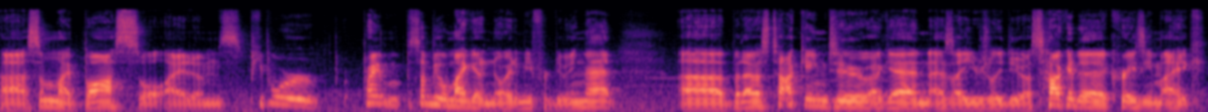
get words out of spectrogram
uh, some of my boss soul items. People were, probably, some people might get annoyed at me for doing that. Uh, but I was talking to, again, as I usually do, I was talking to Crazy Mike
